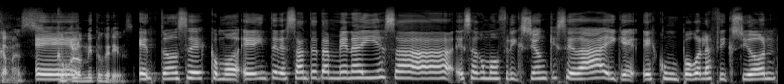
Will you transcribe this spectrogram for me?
Jamás. Eh, como los mitos griegos. Entonces, como es interesante también ahí esa, esa como fricción que se da y que es como un poco la fricción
